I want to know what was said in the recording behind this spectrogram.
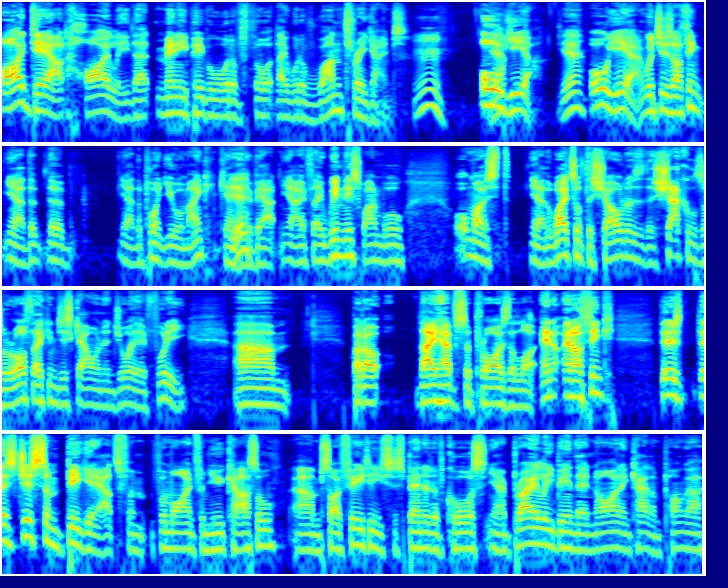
I, doubt highly that many people would have thought they would have won three games Mm, all Yeah. year. yeah. all year, which is I think yeah the the yeah the point you were making, Kenny, Yeah. about you know if they win this one, we'll almost you know the weights off the shoulders, the shackles are off, they can just go and enjoy their footy. Um, but I, they have surprised a lot, and and I think. There's there's just some big outs for for mine for Newcastle. Um, Saifiti suspended, of course. You know Brailey being their nine and Kalyn Ponga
